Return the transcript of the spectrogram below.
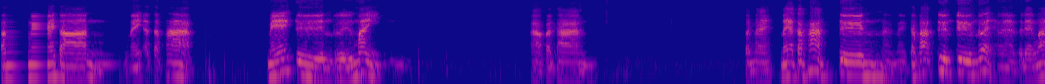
ทำไงต่อในอัตภาพแม้อื่นหรือไม่ อ่าประธานทำไงในอัตภาพอื่นในอัตภาพอื่น ๆ ด้วยอ่าแสดงว่า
